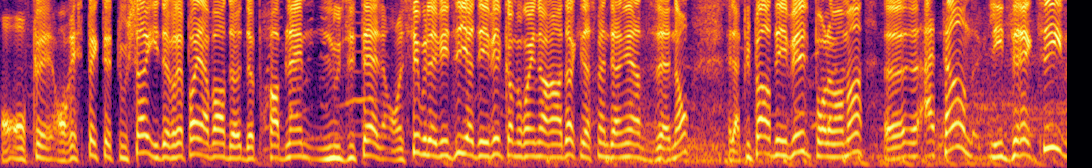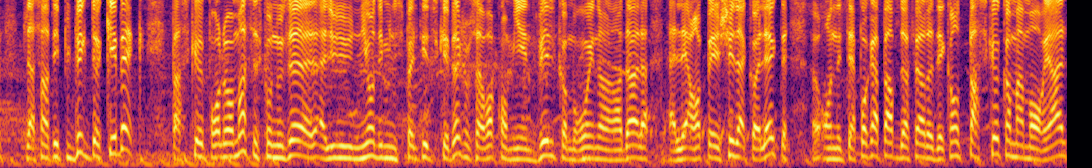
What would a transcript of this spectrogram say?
on, fait, on respecte tout ça. Il ne devrait pas y avoir de, problème, nous dit-elle. On le sait, vous l'avez dit, il y a des villes comme Rouen-Noranda qui, la semaine dernière, disaient non. La plupart des villes, pour le moment, attendent les directives de la santé publique de Québec. Parce que pour le moment, c'est ce qu'on nous dit à, l'Union des municipalités du Québec. Je veux savoir combien de villes comme Rouen-Noranda allaient empêcher la collecte. Euh, on n'était pas capable de faire de décompte parce que, comme à Montréal,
